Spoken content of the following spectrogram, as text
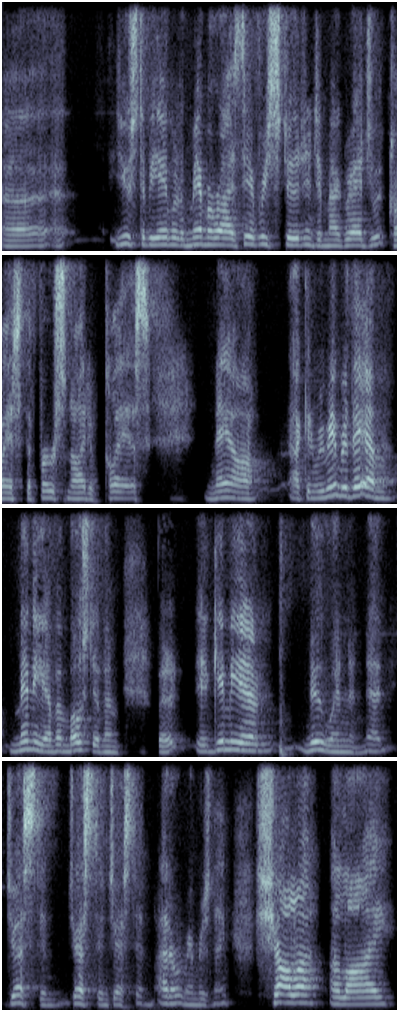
Uh, used to be able to memorize every student in my graduate class the first night of class. Now I can remember them, many of them, most of them, but give me a new one. And uh, Justin, Justin, Justin, I don't remember his name. Shahla Ala'i.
